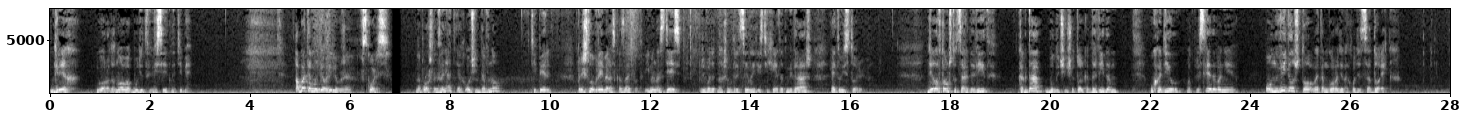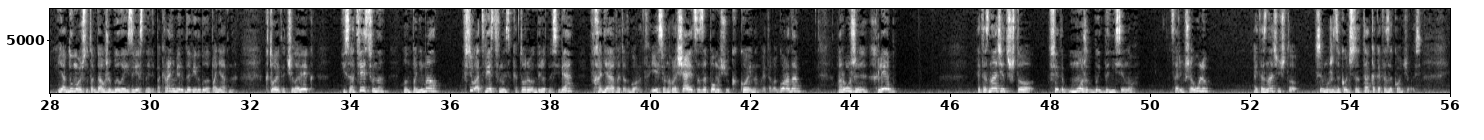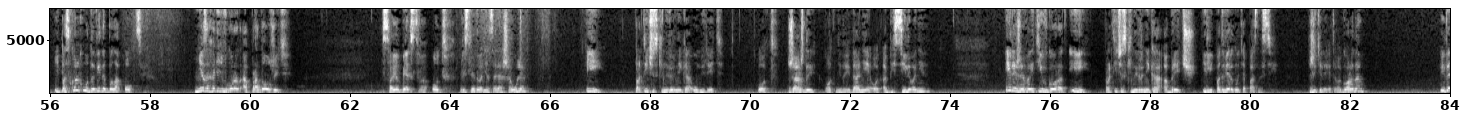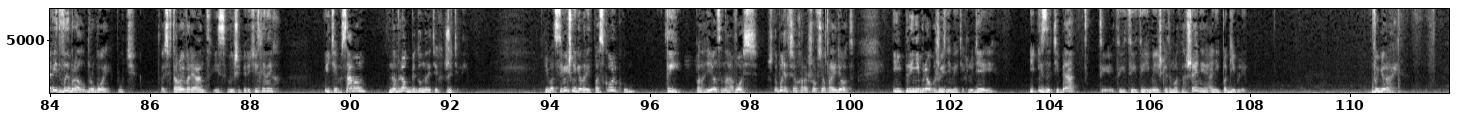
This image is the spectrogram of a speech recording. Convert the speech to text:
грех города Нова будет висеть на тебе. Об этом мы говорили уже вскользь на прошлых занятиях, очень давно. Теперь пришло время рассказать, вот именно здесь приводят наши мудрецы на эти стихи, этот мидраж, эту историю. Дело в том, что царь Давид, когда, будучи еще только Давидом, уходил от преследования, он видел, что в этом городе находится Доэк. Я думаю, что тогда уже было известно, или, по крайней мере, Давиду было понятно, кто этот человек, и, соответственно, он понимал всю ответственность, которую он берет на себя, входя в этот город. Если он обращается за помощью к коинам этого города, оружие, хлеб, это значит, что все это может быть донесено царю Шаулю, а это значит, что все может закончиться так, как это закончилось. И поскольку у Давида была опция не заходить в город, а продолжить свое бегство от преследования царя Шауля и практически наверняка умереть от жажды, от недоедания, от обессиливания, или же войти в город и практически наверняка обречь или подвергнуть опасности жителей этого города. И Давид выбрал другой путь, то есть второй вариант из вышеперечисленных – и тем самым навлек беду на этих жителей. И вот Всевышний говорит, поскольку ты понадеялся на авось, что будет все хорошо, все пройдет, и пренебрег жизнями этих людей, и из-за тебя ты, ты, ты, ты имеешь к этому отношение, они погибли. Выбирай.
